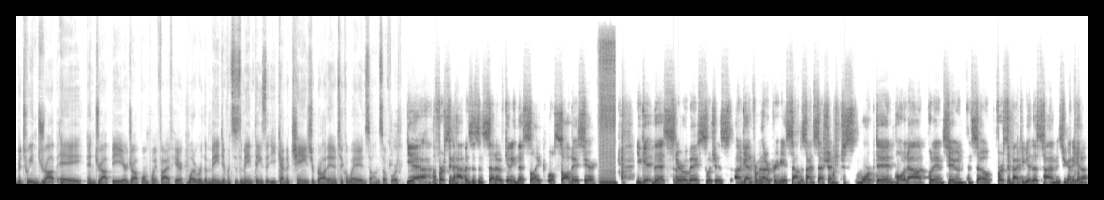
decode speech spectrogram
between drop A and drop B or drop 1.5 here, what were the main differences, the main things that you kind of changed or brought in and took away and so on and so forth? Yeah. The first thing that happens is instead of getting this like little saw bass here, you get this Euro bass, which is again from another previous sound design session, just warped in, pulled it out, put it in tune. And so first impact you get this time is you're gonna get a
